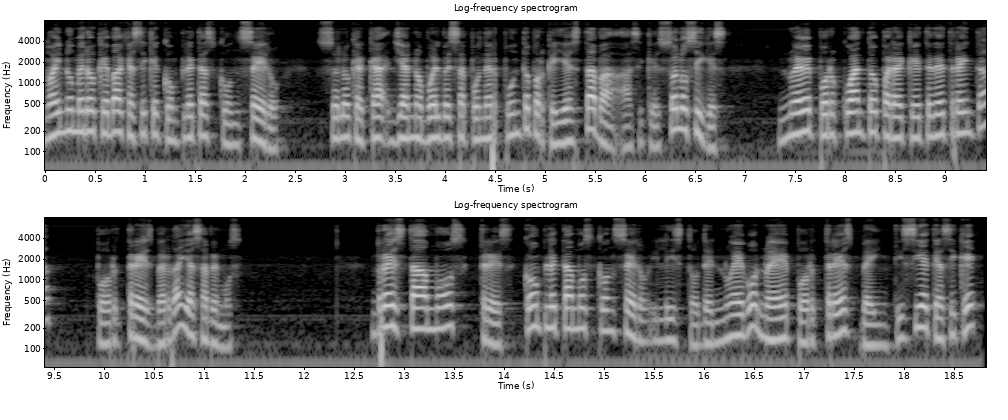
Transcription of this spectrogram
no hay número que baje, así que completas con 0. Solo que acá ya no vuelves a poner punto porque ya estaba, así que solo sigues. 9 por cuánto para que te dé 30? Por 3, ¿verdad? Ya sabemos. Restamos 3, completamos con 0 y listo. De nuevo, 9 por 3, 27, así que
